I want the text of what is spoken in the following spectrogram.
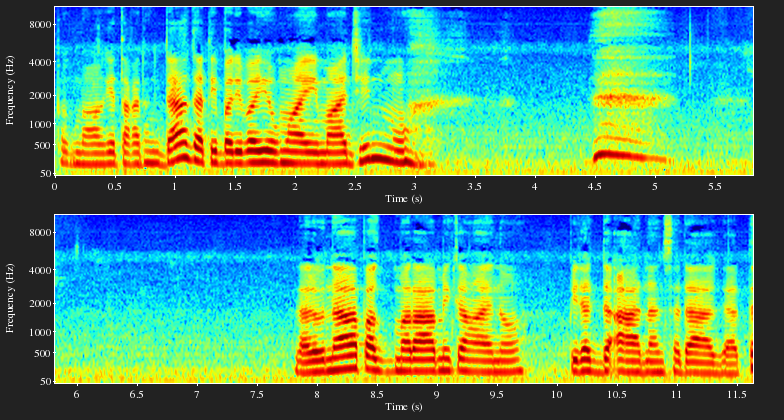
Pag makakita ka ng dagat, iba-iba yung mga imagine mo. Lalo na pag marami kang ano, pinagdaanan sa dagat.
